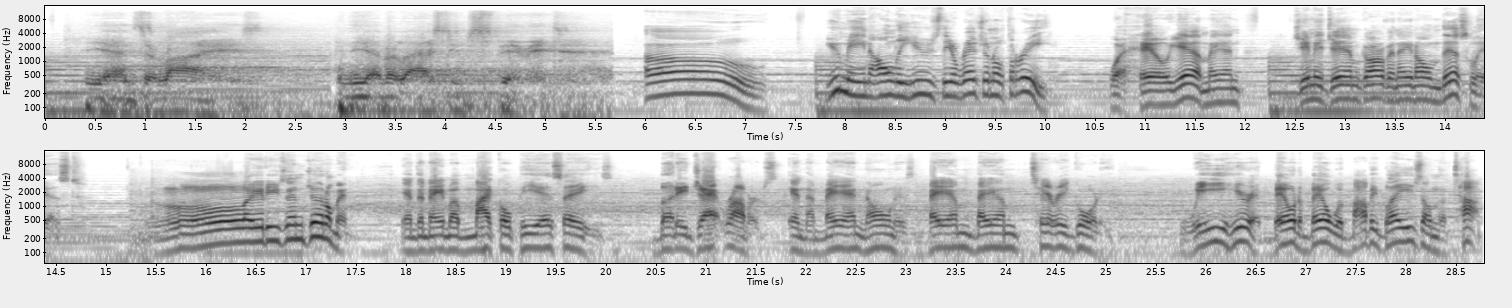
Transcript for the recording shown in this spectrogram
The answer lies in the everlasting spirit. Oh, you mean only use the original three? Well, hell yeah, man. Jimmy Jam Garvin ain't on this list. Ladies and gentlemen, in the name of Michael P.S. Hayes, Buddy Jack Roberts, and the man known as Bam Bam Terry Gordy, we here at Bell to Bell with Bobby Blaze on the top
